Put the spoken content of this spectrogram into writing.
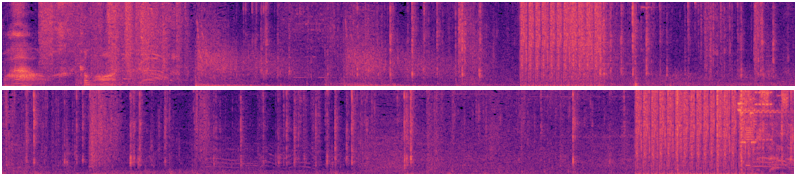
By demand. Wow. come on. Assassin.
